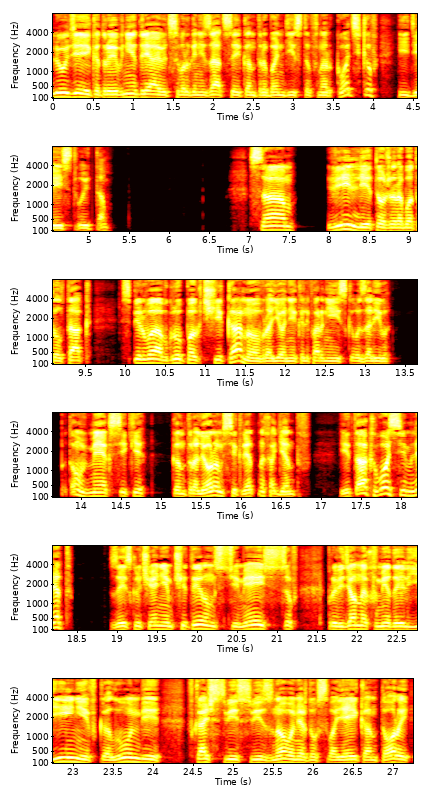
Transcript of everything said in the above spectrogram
людей, которые внедряются в организации контрабандистов наркотиков и действуют там. Сам Вилли тоже работал так, сперва в группах Чикано в районе Калифорнийского залива, потом в Мексике, контролером секретных агентов. И так восемь лет за исключением 14 месяцев, проведенных в Медельине, в Колумбии, в качестве связного между своей конторой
